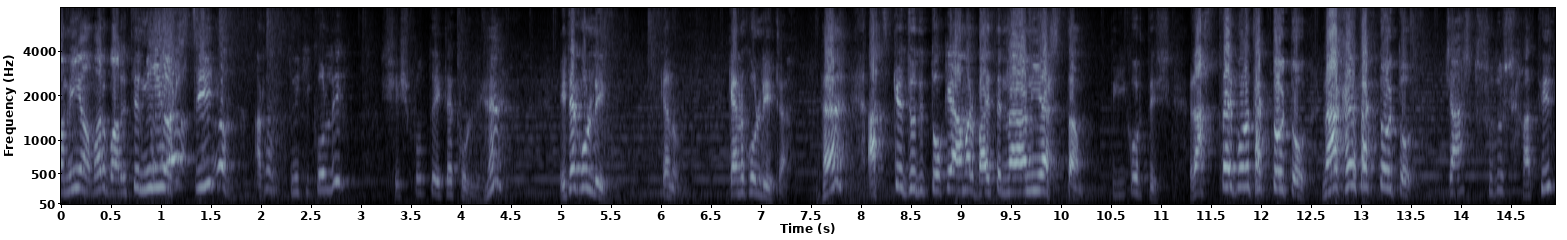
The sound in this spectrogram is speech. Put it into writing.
আমি আমার বাড়িতে নিয়ে আসছি। আর তুই কি করলি? শেষ পর্যন্ত এটা করলি হ্যাঁ? এটা করলি? কেন? কেন করলি এটা? হ্যাঁ? আজকে যদি তোকে আমার বাড়িতে না নিয়ে আসতাম, তুই কি করতিস? রাস্তায় পড়ে থাকতে হইতো, না খেয়ে থাকতে হইতো। জাস্ট শুধু সাথীর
